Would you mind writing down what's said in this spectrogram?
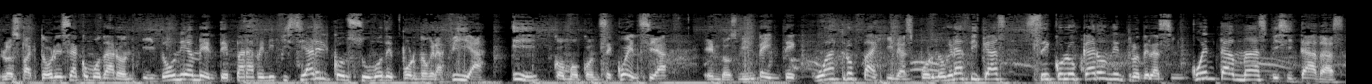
Los factores se acomodaron idóneamente para beneficiar el consumo de pornografía y, como consecuencia, en 2020, cuatro páginas pornográficas se colocaron dentro de las 50 más visitadas.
